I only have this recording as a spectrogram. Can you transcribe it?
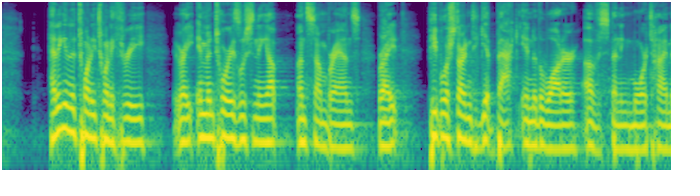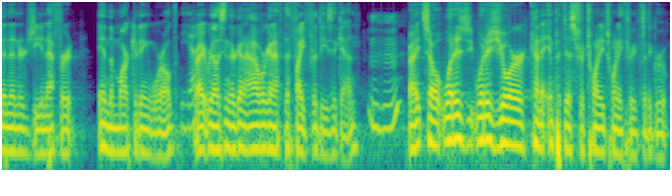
Heading into 2023, right? Inventory is loosening up on some brands, right? People are starting to get back into the water of spending more time and energy and effort in the marketing world, Yeah. right? Realizing they're gonna, oh, we're gonna have to fight for these again, mm-hmm. right? So, what is what is your kind of impetus for 2023 for the group?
